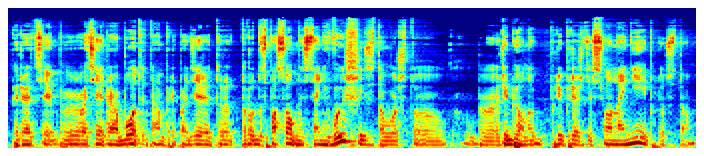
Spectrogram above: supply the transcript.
при потере, при потере работы, там, при потере трудоспособности, они выше из-за того, что ребенок при, прежде всего на ней, плюс там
